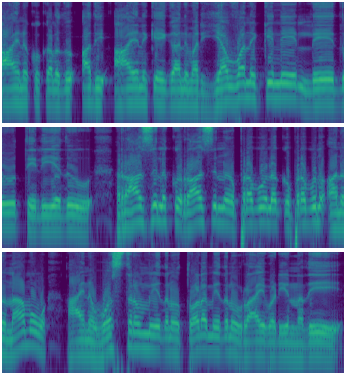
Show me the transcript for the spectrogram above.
ఆయనకు కలదు. అది ఆయనకే గాని మరి ఎవ్వనికినే లేదు తెలియదు. రాజులకు రాజును ప్రభువులకు ప్రభును అను నామం ఆయన వస్త్రం మీదను తోడ మీదను వ్రాయబడి ఉన్నది.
